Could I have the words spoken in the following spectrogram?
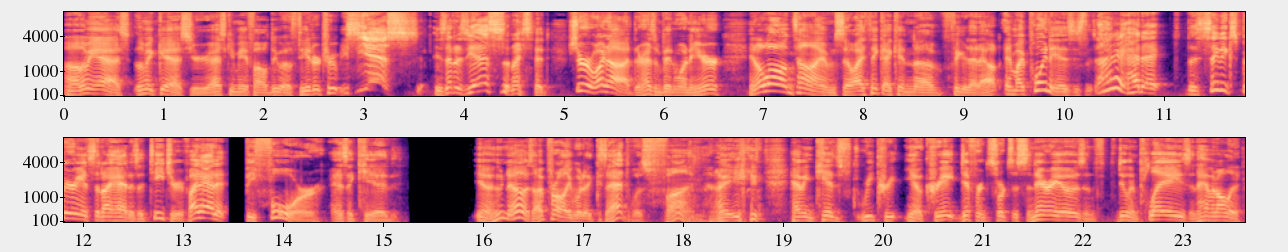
uh, let me ask, let me guess. You're asking me if I'll do a theater troupe? He said, yes. Is that a yes? And I said, sure, why not? There hasn't been one here in a long time. So I think I can uh, figure that out. And my point is, is that I had a, the same experience that I had as a teacher. If I'd had it before as a kid, you know, who knows? I probably would have, because that was fun. I, having kids recreate, you know, create different sorts of scenarios and doing plays and having all the,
